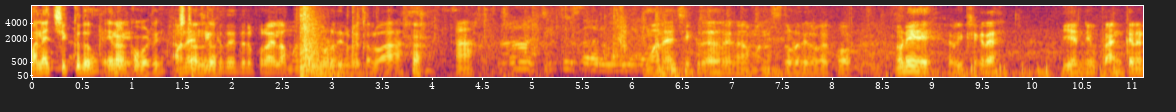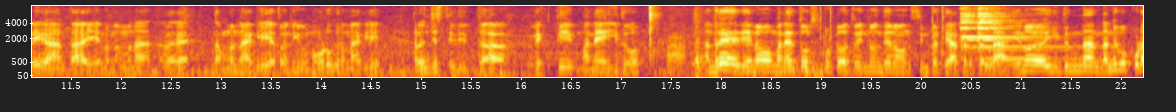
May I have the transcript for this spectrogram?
ಮನೆ ಚಿಕ್ಕದು ಏನು ಅನ್ಕೋಬೇಡ್ರಿ? ಅಷ್ಟೊಂದು. ಇಲ್ಲ ಮನಸ್ಸು ದೊಡ್ಡದಿರ್ಬೇಕಲ್ವಾ ಮನೆ ಚಿಕ್ಕದಾದ್ರೆ ನಾನು ಮನಸ್ಸು ದೊಡ್ಡದಿರಬೇಕು ನೋಡಿ ವೀಕ್ಷಕರೇ ಏನು ನೀವು ಪ್ರಾಂಕ್ ಕನ್ನಡಿಗ ಅಂತ ಏನು ನಮ್ಮನ್ನ ಅಂದರೆ ನಮ್ಮನ್ನಾಗಲಿ ಅಥವಾ ನೀವು ನೋಡುಗರನ್ನಾಗಲಿ ರಂಜಿಸ್ತಿದ್ದ ವ್ಯಕ್ತಿ ಮನೆ ಇದು. ಅಂದರೆ ಏನೋ ಮನೆ ತೋರಿಸ್ಬಿಟ್ಟು ಅಥವಾ ಇನ್ನೊಂದೇನೋ ಒಂದು ಸಿಂಪತಿ ಆ ಥರದ್ದಲ್ಲ ಏನೋ ಇದನ್ನ ನನಗೂ ಕೂಡ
